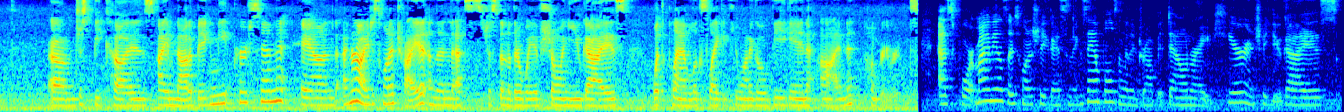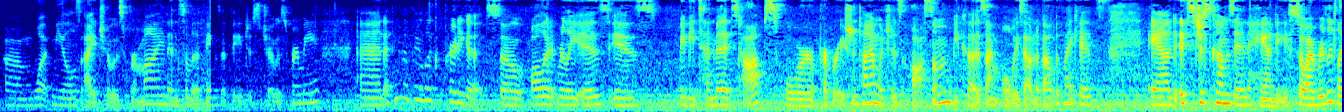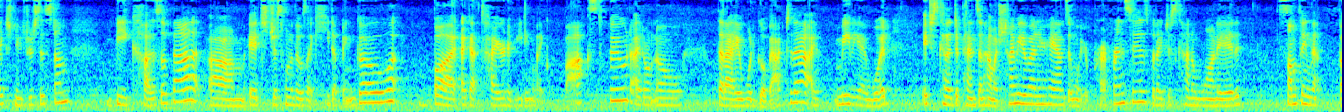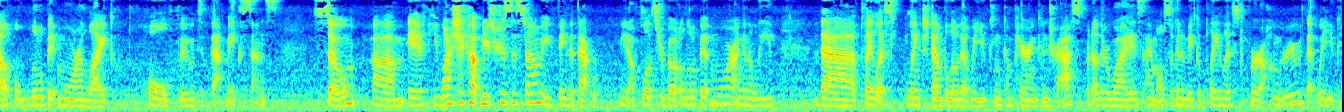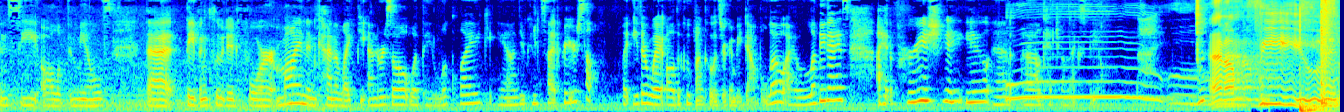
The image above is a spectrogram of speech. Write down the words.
um, just because I'm not a big meat person and I don't know, I just want to try it and then that's just another way of showing you guys what the plan looks like if you want to go vegan on Hungry Roots. As for my meals, I just want to show you guys some examples. I'm going to drop it down right here and show you guys um, what meals I chose for mine and some of the things that they just chose for me. And I think that they look pretty good. So all it really is is maybe 10 minutes tops for preparation time, which is awesome because I'm always out and about with my kids. And it just comes in handy. So I really liked Nutrisystem because of that. Um, it's just one of those like heat up and go, but I got tired of eating like boxed food. I don't know that I would go back to that. I Maybe I would. It just kind of depends on how much time you have on your hands and what your preference is, but I just kind of wanted something that felt a little bit more like whole foods, if that makes sense. So um, if you want to check out Nutrisystem, you think that that you know floats your boat a little bit more, I'm going to leave that playlist linked down below. That way you can compare and contrast. But otherwise, I'm also going to make a playlist for Hungry Root. That way you can see all of the meals that they've included for mine and kind of like the end result, what they look like, and you can decide for yourself. But either way, all the coupon codes are going to be down below. I love you guys. I appreciate you, and I'll catch you on the next video. Bye. And I'm feeling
